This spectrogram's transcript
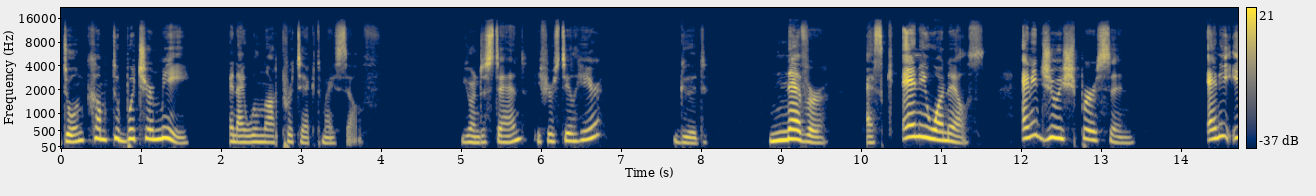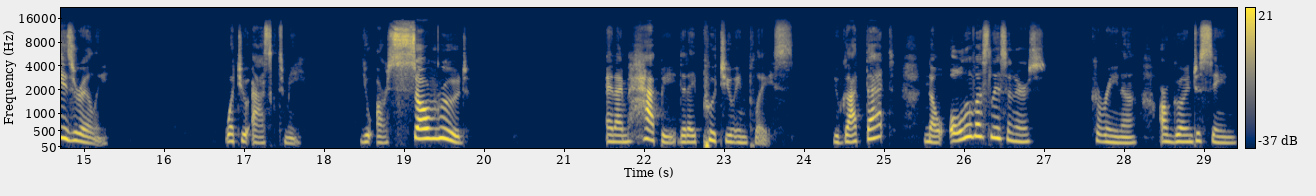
Don't come to butcher me, and I will not protect myself. You understand if you're still here? Good. Never ask anyone else, any Jewish person, any Israeli, what you asked me. You are so rude. And I'm happy that I put you in place. You got that? Now, all of us listeners, Karina, are going to sing,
